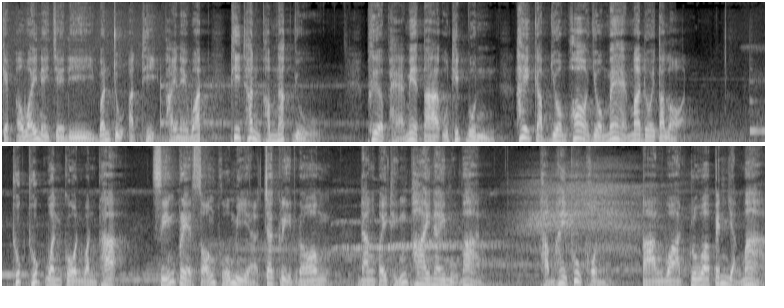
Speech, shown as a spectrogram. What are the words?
เก็บเอาไว้ในเจดีย์บรรจุอัฐิภายในวัดที่ท่านพำนักอยู่ เพื่อแผ่เมตตาอุทิศบุญให้กับโยมพ่อโยมแม่มาโดยตลอด ทุกๆวันโกนวันพระ เสียงเปรตสองผัวเมียจะกรีดร้อง ดังไปถึงภายในหมู่บ้านทำให้ผู้คนต่างหวาดกลัวเป็นอย่างมาก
